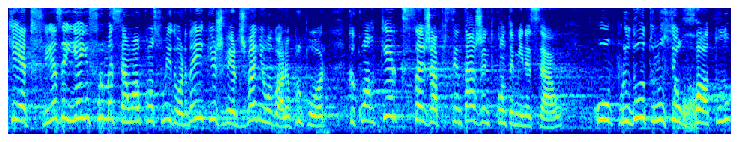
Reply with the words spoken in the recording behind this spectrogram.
que é a defesa e a informação ao consumidor. Daí que os verdes venham agora propor que qualquer que seja a percentagem de contaminação, o produto no seu rótulo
